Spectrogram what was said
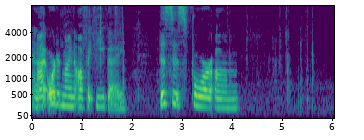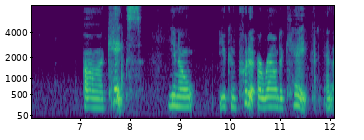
and I ordered mine off of eBay. This is for um, uh, cakes. You know, you can put it around a cake, and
